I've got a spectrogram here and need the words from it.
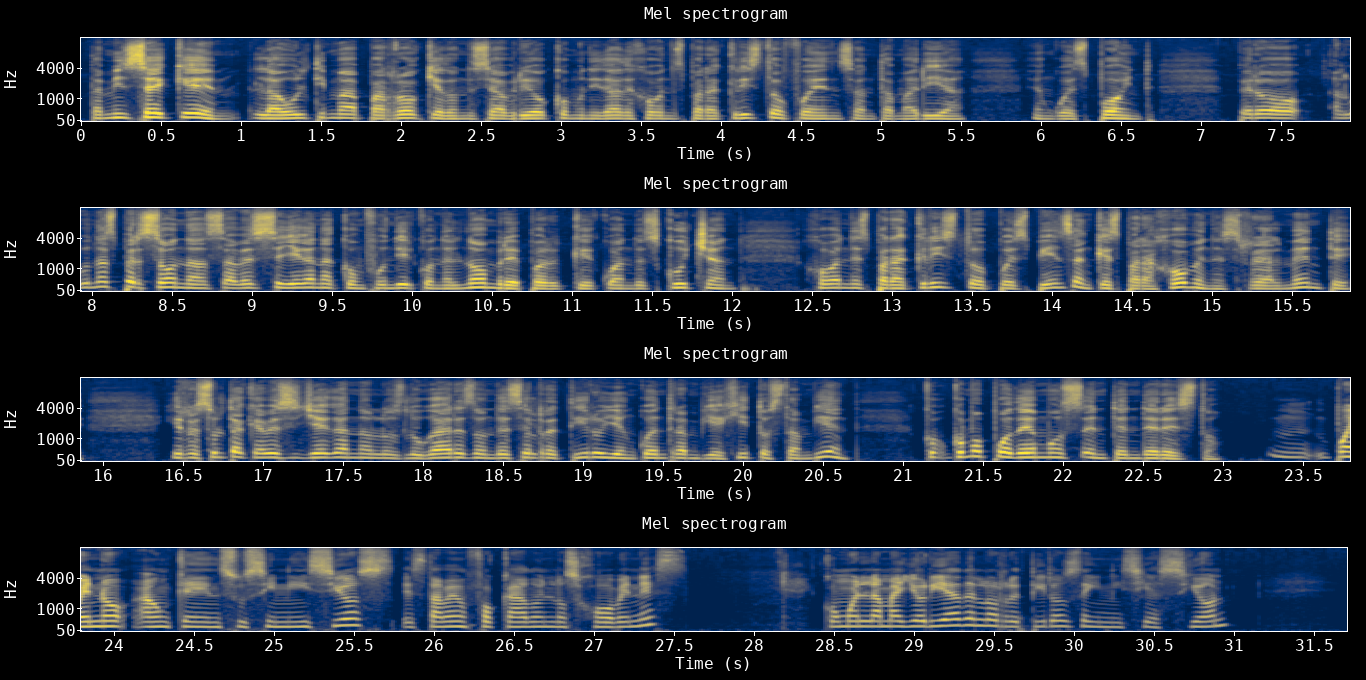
También sé que la última parroquia donde se abrió Comunidad de Jóvenes para Cristo fue en Santa María, en West Point. Pero algunas personas a veces se llegan a confundir con el nombre porque cuando escuchan Jóvenes para Cristo, pues piensan que es para jóvenes realmente. Y resulta que a veces llegan a los lugares donde es el retiro y encuentran viejitos también. ¿Cómo, podemos entender esto? Mm, bueno, aunque en sus inicios estaba enfocado en los jóvenes, como en la mayoría de los retiros de iniciación,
